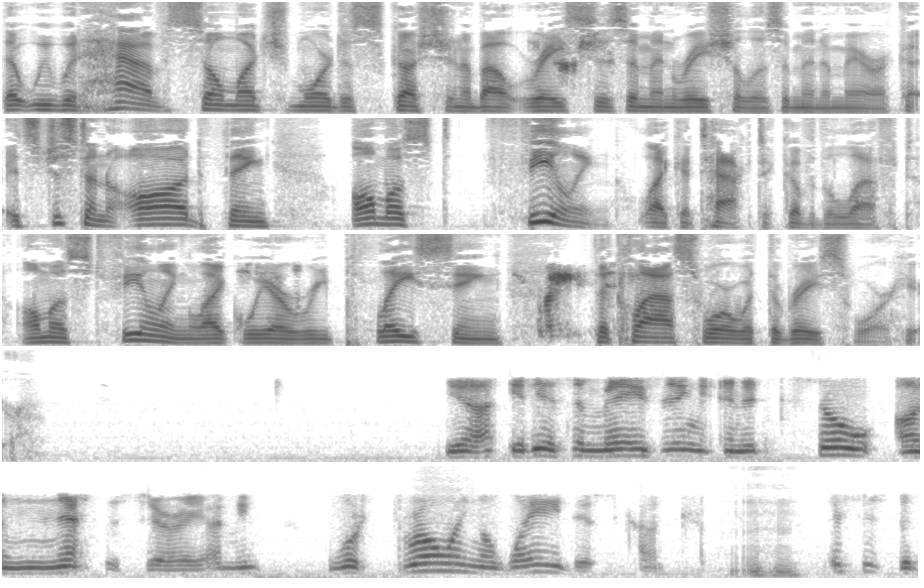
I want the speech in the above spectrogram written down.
that we would have so much more discussion about racism and racialism in America. It's just an odd thing, almost feeling like a tactic of the left, almost feeling like we are replacing the class war with the race war here. Yeah, it is amazing and it's so unnecessary. I mean, we're throwing away this country. Mm-hmm. This is the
